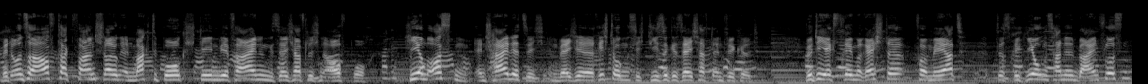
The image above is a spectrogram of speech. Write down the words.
Mit unserer Auftaktveranstaltung in Magdeburg stehen wir für einen gesellschaftlichen Aufbruch. Hier im Osten entscheidet sich, in welche Richtung sich diese Gesellschaft entwickelt. Wird die extreme Rechte vermehrt das Regierungshandeln beeinflussen?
